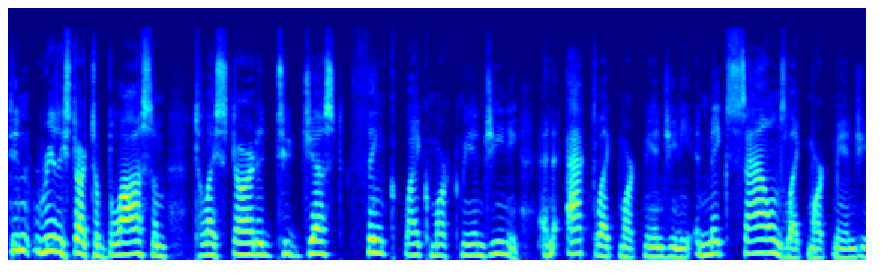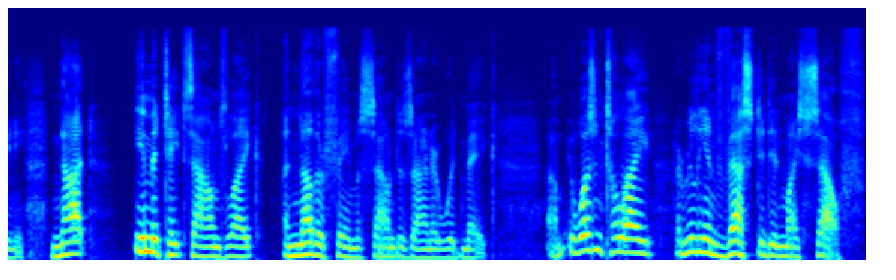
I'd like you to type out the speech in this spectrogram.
didn't really start to blossom till I started to just think like Mark Mangini and act like Mark Mangini and make sounds like Mark Mangini, not imitate sounds like another famous sound designer would make. Um, it wasn't until I, I really invested in myself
